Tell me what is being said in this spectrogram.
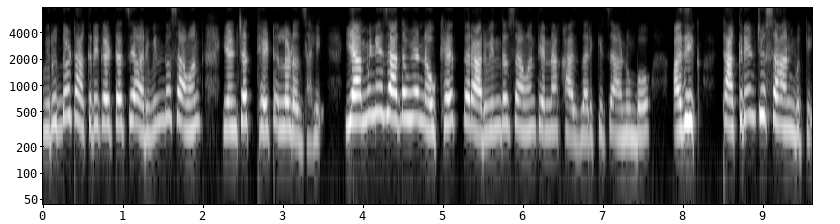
विरुद्ध ठाकरे गटाचे अरविंद सावंत यांच्यात थेट लढत झाली. यामिनी जाधव या नौख्यात तर अरविंद सावंत यांना खासदारकीचा अनुभव अधिक. ठाकरेंची सहानुभूती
